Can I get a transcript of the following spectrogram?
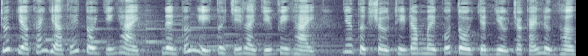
Trước giờ khán giả thấy tôi diễn hài nên cứ nghĩ tôi chỉ là diễn viên hài, nhưng thực sự thì đam mê của tôi dành nhiều cho cải lương hơn.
